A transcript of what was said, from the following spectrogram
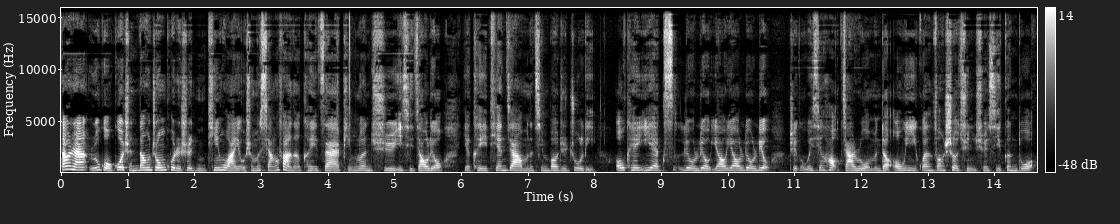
当然，如果过程当中或者是你听完有什么想法呢，可以在评论区一起交流，也可以添加我们的情报局助理 OKEX 六六幺幺六六这个微信号，加入我们的 O E 官方社群，学习更多。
